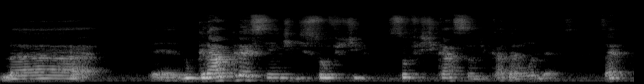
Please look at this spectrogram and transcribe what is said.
na, é, no grau crescente de sofisticação de cada uma delas. Certo?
